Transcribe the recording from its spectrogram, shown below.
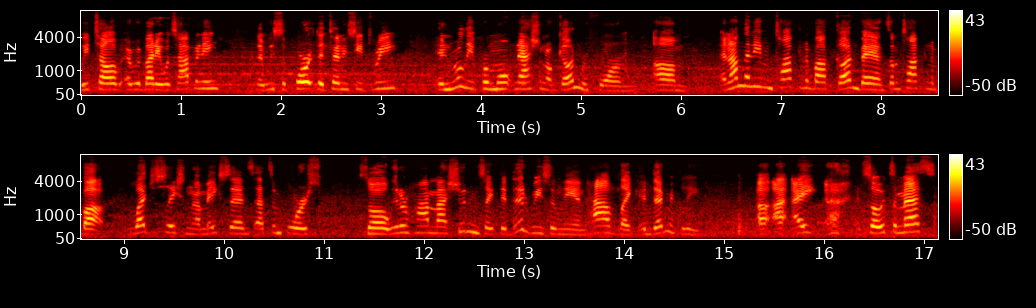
we tell everybody what's happening, that we support the Tennessee Three, and really promote national gun reform. Um, and I'm not even talking about gun bans. I'm talking about legislation that makes sense, that's enforced, so we don't have mass shootings like they did recently and have like endemically. Uh, I, I so it's a mess.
